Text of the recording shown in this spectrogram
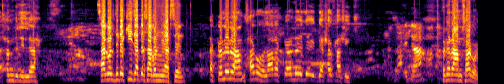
আলহামদুলিল্লাহ। ছাগল দুটো কি জাতের ছাগল নিয়ে আসছেন? একটা হলো রাম ছাগল আর একটা হলো যে দেশাল খাসি। এটা? ওটা রাম ছাগল।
